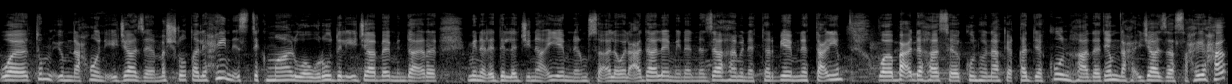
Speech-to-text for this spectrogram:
وتم يمنحون إجازة مشروطة لحين استكمال وورود الإجابة من دائرة من الأدلة الجنائية من المساءلة والعدالة من النزاهة من التربية من التعليم. وبعدها سيكون هناك قد يكون هذا يمنح إجازة صحيحة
